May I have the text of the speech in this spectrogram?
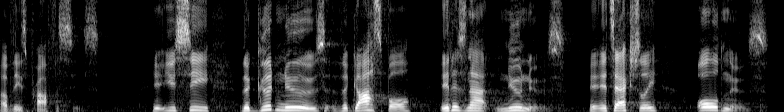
of these prophecies. You see, the good news, the gospel, it is not new news. It's actually old news.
